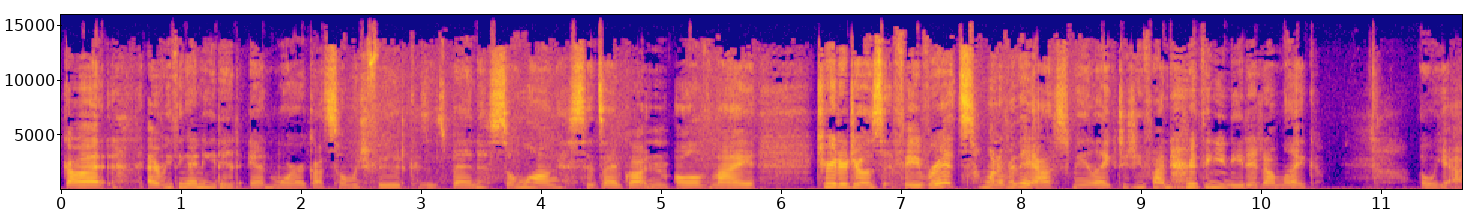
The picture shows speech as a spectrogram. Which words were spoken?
got everything I needed and more. Got so much food because it's been so long since I've gotten all of my Trader Joe's favorites. Whenever they ask me like, did you find everything you needed? I'm like, oh yeah,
